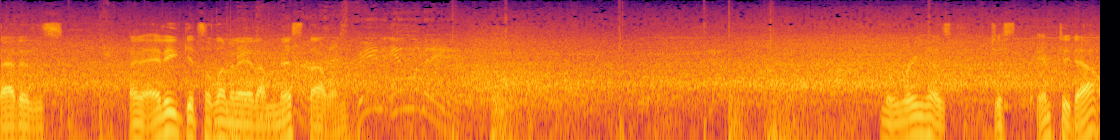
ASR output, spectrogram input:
That is... And Eddie gets eliminated. I missed that one. Ring has just emptied out.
